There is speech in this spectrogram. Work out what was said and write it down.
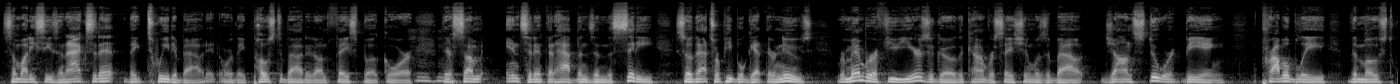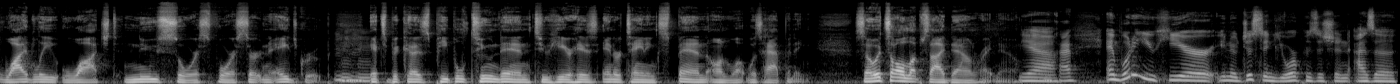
Somebody sees an accident, they tweet about it or they post about it on Facebook or mm-hmm. there's some incident that happens in the city, so that's where people get their news. Remember a few years ago the conversation was about Jon Stewart being probably the most widely watched news source for a certain age group. Mm-hmm. It's because people tuned in to hear his entertaining spin on what was happening. So it's all upside down right now. Yeah. Okay. And what do you hear, you know, just in your position as a,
